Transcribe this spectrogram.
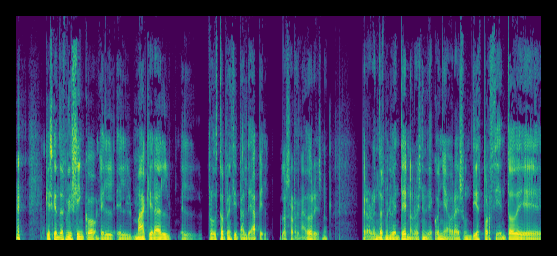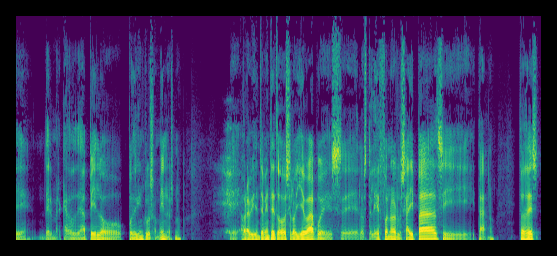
que es que en 2005 el, el Mac era el, el, producto principal de Apple, los ordenadores, ¿no? Pero ahora en 2020 no lo es ni de coña, ahora es un 10% de, del mercado de Apple o puede que incluso menos, ¿no? Eh, ahora, evidentemente, todo se lo lleva, pues, eh, los teléfonos, los iPads y tal, ¿no? Entonces,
